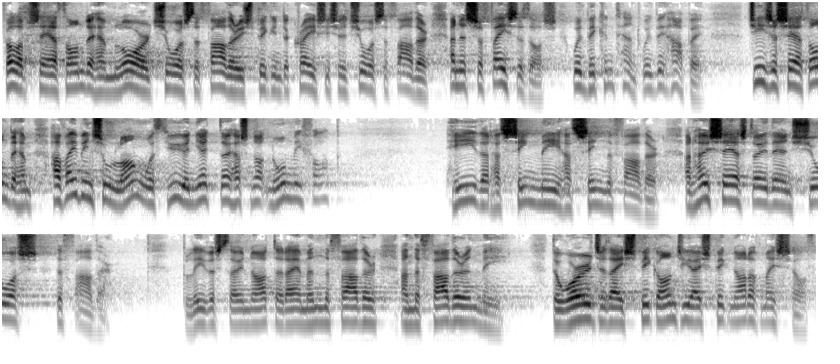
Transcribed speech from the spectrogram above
Philip saith unto him, Lord, show us the Father. He's speaking to Christ. He said, Show us the Father, and it sufficeth us. We'll be content. We'll be happy. Jesus saith unto him, Have I been so long with you, and yet thou hast not known me, Philip? He that hath seen me hath seen the Father. And how sayest thou then, Show us the Father? Believest thou not that I am in the Father, and the Father in me? The words that I speak unto you, I speak not of myself,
